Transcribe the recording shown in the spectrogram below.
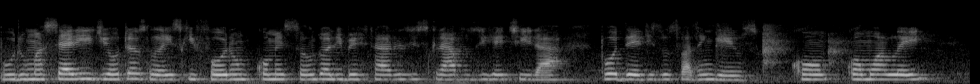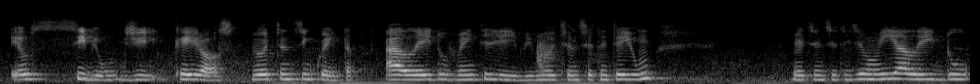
por uma série de outras leis que foram começando a libertar os escravos e retirar poderes dos fazendeiros, com, como a Lei Eusíbio de Queiroz, 1850, a Lei do Ventre Livre, 1871 1871 e a Lei do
